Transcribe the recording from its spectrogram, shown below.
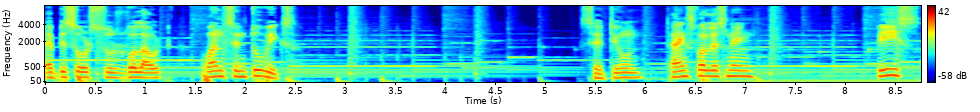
episodes to roll out once in two weeks. Stay tuned. Thanks for listening. Peace.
